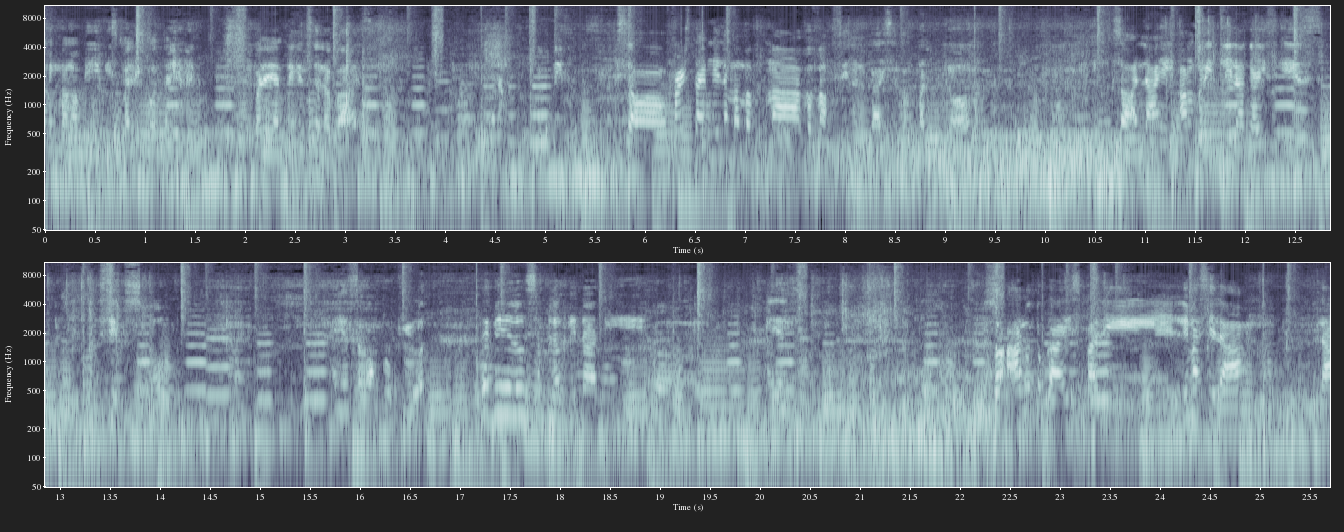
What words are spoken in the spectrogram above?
aming mga babies. Malikot ayun. Palayantigin sa labas. So, first time nila mababaksin guys. Itong tatlo. So, ang, ang breed nila guys is Shih Tzu. Ayan, so ang cute. Baby, hello sa vlog ni Daddy. Ayan. So, ano to guys? Bali, lima sila na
